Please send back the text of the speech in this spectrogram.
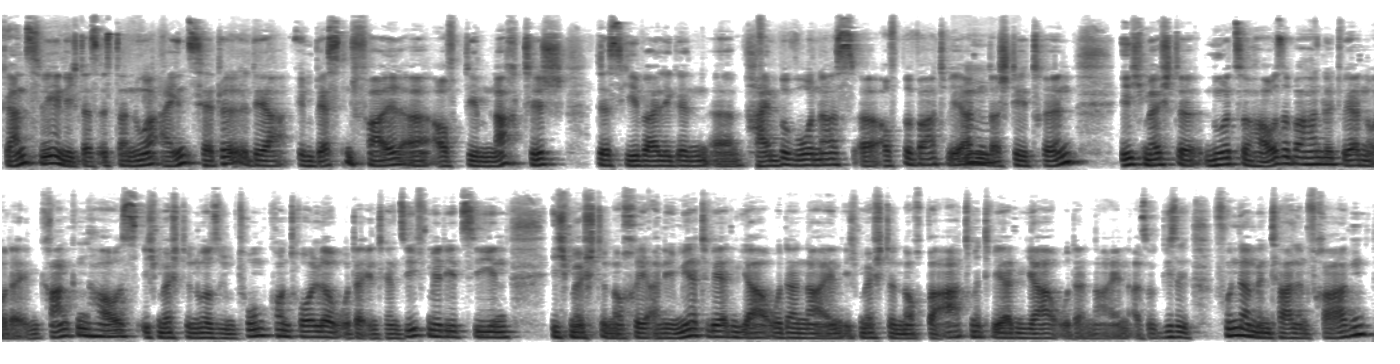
Ganz wenig. Das ist dann nur ein Zettel, der im besten Fall äh, auf dem Nachttisch des jeweiligen äh, Heimbewohners äh, aufbewahrt werden. Mhm. Da steht drin, ich möchte nur zu Hause behandelt werden oder im Krankenhaus. Ich möchte nur Symptomkontrolle oder Intensivmedizin. Ich möchte noch reanimiert werden, ja oder nein. Ich möchte noch beatmet werden, ja oder nein. Also diese fundamentalen Fragen,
